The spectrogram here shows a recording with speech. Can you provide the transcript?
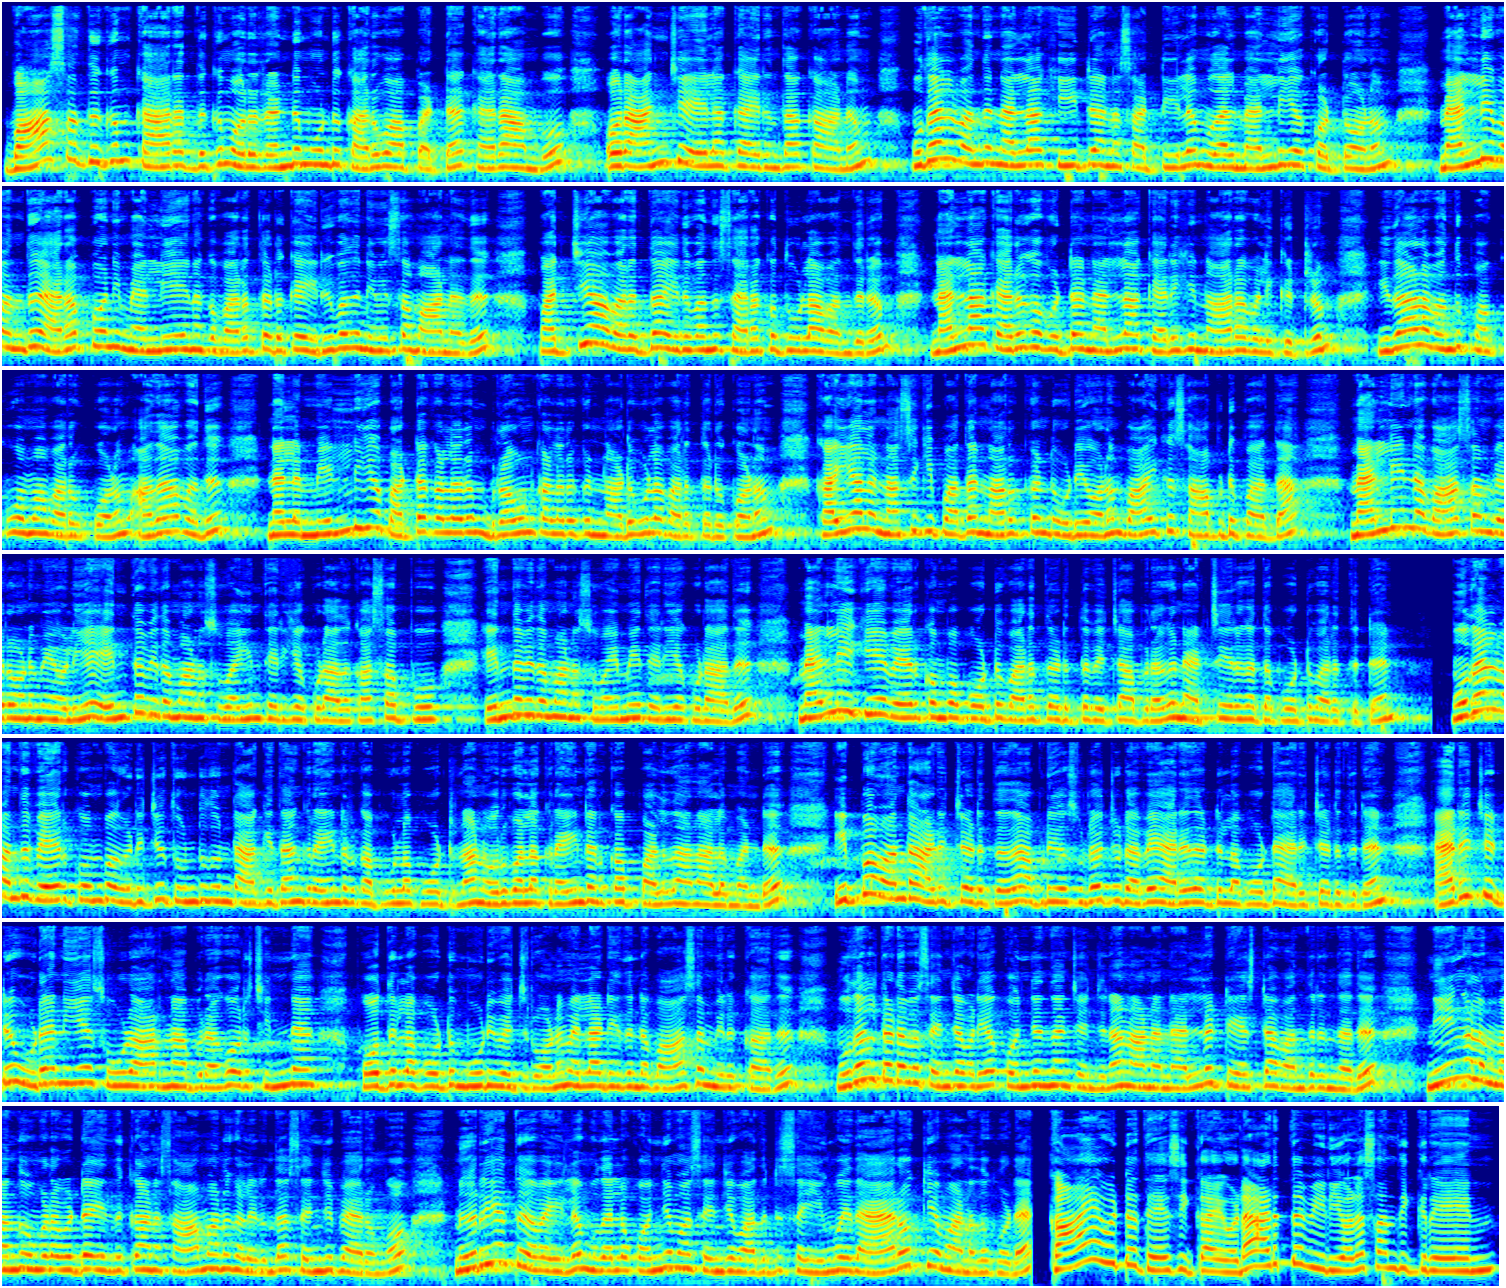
வாசத்துக்கும் காரத்துக்கும் ஒரு ரெண்டு மூன்று கருவாப்பட்டை கராம்பு ஒரு அஞ்சு ஏலக்காய் இருந்தால் காணும். முதல் வந்து நல்லா ஹீட்டான சட்டியில் முதல் மெல்லியை கொட்டணும். மெல்லி வந்து அரப்போனி மெல்லியை எனக்கு வறுத்தெடுக்க இருபது நிமிஷம் ஆனது. பச்சையாக வறுத்தா இது வந்து சரக்கு தூளாக வந்துடும் நல்லா கருக விட்டால் நல்லா கருகி நார வலிக்கிட்டுரும் இதால் வந்து பக்குவமாக வறுக்கணும். அதாவது நல்ல மெல்லிய பட்டை கலரும் ப்ரௌன் கலருக்கு நடுவில் வறுத்தெடுக்கணும். கையால் நசுக்கி பார்த்தா நறுக்கண்டு உடையணும் வாய்க்கு சாப்பிட்டு பார்த்தா மெல்லின வாசம் வரணுமே ஒழிய எந்த விதமான சுவையும் தெரியக்கூடாது. கசப்பு எந்த விதமான சுவையுமே தெரியக்கூடாது. மல்லிகையை வேர்க்கொம்பை போட்டு வறுத்தெடுத்து வச்சா பிறகு நெற்சீரகத்தை போட்டு வறுத்துட்டேன். முதல் வந்து வேர்க்கொம்பை இடித்து துண்டு துண்டு ஆக்கி தான் கிரைண்டர் கப்புக்குள்ளே போட்டுனான். ஒரு வேளை கிரைண்டர் கப் பழுதானாலும்ண்டு இப்போ வந்து அடிச்செடுத்தது அப்படியே சுட சுடவே அரைதட்டில் போட்டு அரைச்செடுத்துட்டேன். அரைச்சிட்டு உடனே சூடு ஆறினா பிறகு ஒரு சின்ன போத்தில் போட்டு மூடி வச்சிருவோம் இல்லாட்டி இதுன்ற வாசம் இருக்காது. முதல் தடவை செஞ்சபடியாக கொஞ்சம் தான் செஞ்சுனா நான் நல்ல டேஸ்ட்டாக வந்திருந்தது. நீங்களும் வந்து உங்களை விட்ட இதுக்கான சாமான்கள் இருந்தால் செஞ்சு பாருங்க. நிறைய தேவையில் முதல்ல கொஞ்சமாக செஞ்சு பார்த்துட்டு செய்யுங்க. இது ஆரோக்கியமானது கூட. காய விட்ட தேசிக்காயோட அடுத்த வீடியோவில் சந்திக்கிறேன்.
